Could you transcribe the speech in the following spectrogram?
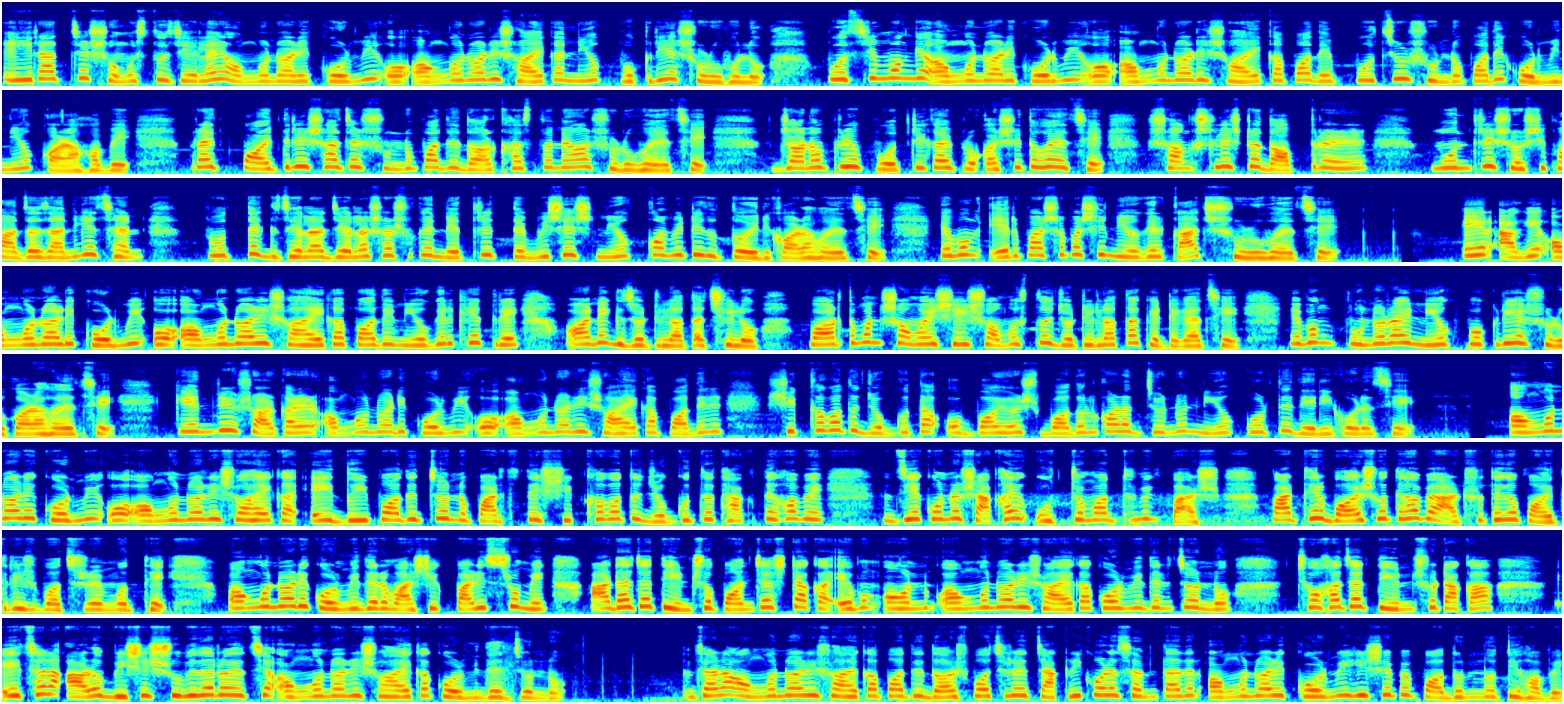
এই রাজ্যের সমস্ত জেলায় অঙ্গনওয়াড়ি কর্মী ও অঙ্গনওয়াড়ি সহায়িকা নিয়োগ প্রক্রিয়া শুরু হলো। পশ্চিমবঙ্গে অঙ্গনওয়াড়ি কর্মী ও অঙ্গনওয়াড়ি সহায়িকা পদে প্রচুর শূন্য পদে কর্মী নিয়োগ করা হবে। প্রায় পঁয়ত্রিশ হাজার শূন্য পদে দরখাস্ত নেওয়া শুরু হয়েছে। জনপ্রিয় পত্রিকায় প্রকাশিত হয়েছে, সংশ্লিষ্ট দপ্তরের মন্ত্রী শশী পাঁজা জানিয়েছেন, প্রত্যেক জেলার জেলা শাসকের নেতৃত্বে বিশেষ নিয়োগ কমিটি তৈরি করা হয়েছে এবং এর পাশাপাশি নিয়োগের কাজ শুরু হয়েছে। এর আগে অঙ্গনওয়াড়ি কর্মী ও অঙ্গনওয়াড়ি সহায়িকা পদে নিয়োগের ক্ষেত্রে অনেক জটিলতা ছিল। বর্তমান সময়ে সেই সমস্ত জটিলতা কেটে গেছে এবং পুনরায় নিয়োগ প্রক্রিয়া শুরু করা হয়েছে। কেন্দ্রীয় সরকারের অঙ্গনওয়াড়ি কর্মী ও অঙ্গনওয়াড়ি সহায়িকা পদের শিক্ষাগত যোগ্যতা ও বয়স বদল করার জন্য নিয়োগ করতে দেরি করেছে। অঙ্গনওয়াড়ি কর্মী ও অঙ্গনওয়াড়ি সহায়িকা এই দুই পদের জন্য প্রার্থীদের শিক্ষাগত যোগ্যতা থাকতে হবে যে কোনো শাখায় উচ্চ মাধ্যমিক পাস। প্রার্থীর বয়স হতে হবে আঠেরো থেকে পঁয়ত্রিশ বছরের মধ্যে। অঙ্গনওয়াড়ি কর্মীদের মাসিক পারিশ্রমিক আট হাজার তিনশো পঞ্চাশ টাকা এবং অঙ্গনওয়াড়ি সহায়িকা কর্মীদের জন্য ছ হাজার তিনশো টাকা। এছাড়া আরও বিশেষ সুবিধা রয়েছে অঙ্গনওয়াড়ি সহায়িকা কর্মীদের জন্য। যারা অঙ্গনওয়াড়ি সহায়িকা পদে দশ বছরের চাকরি করেছেন তাদের অঙ্গনওয়াড়ি কর্মী হিসেবে পদোন্নতি হবে।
